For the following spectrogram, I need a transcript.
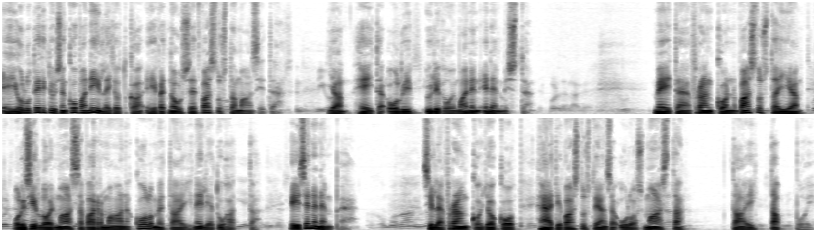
ei ollut erityisen kova niille, jotka eivät nousseet vastustamaan sitä, ja heitä oli ylivoimainen enemmistö. Meitä Frankon vastustajia oli silloin maassa varmaan kolme tai neljä tuhatta, ei sen enempää. Sillä Franco joko hääti vastustajansa ulos maasta tai tappoi.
